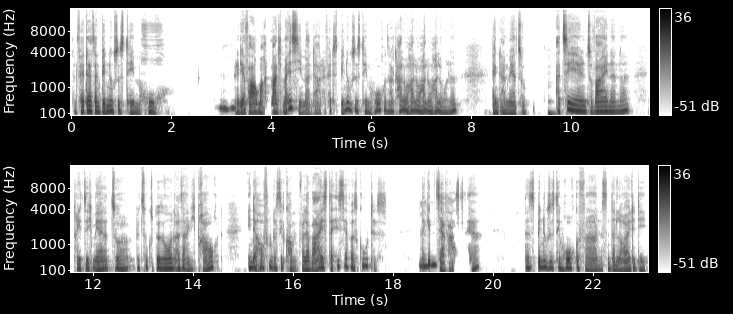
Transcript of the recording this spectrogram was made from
dann fährt er sein Bindungssystem hoch. Mhm. Wenn er die Erfahrung macht, manchmal ist jemand da, dann fährt das Bindungssystem hoch und sagt, hallo, hallo, hallo, hallo, ne? Fängt an mehr zu erzählen, zu weinen, ne? Dreht sich mehr zur Bezugsperson, als er eigentlich braucht, in der Hoffnung, dass sie kommt, weil er weiß, da ist ja was Gutes. Da mhm. gibt's ja was, ja. Das ist Bindungssystem hochgefahren. Das sind dann Leute, die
